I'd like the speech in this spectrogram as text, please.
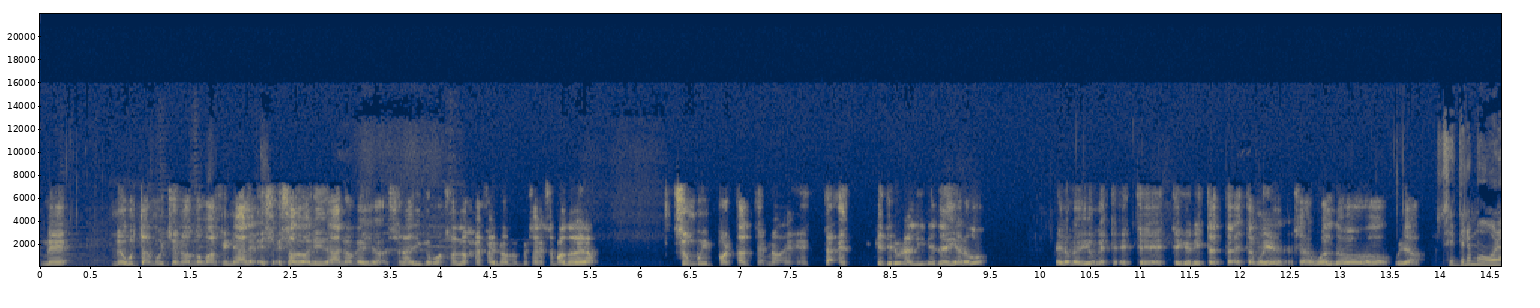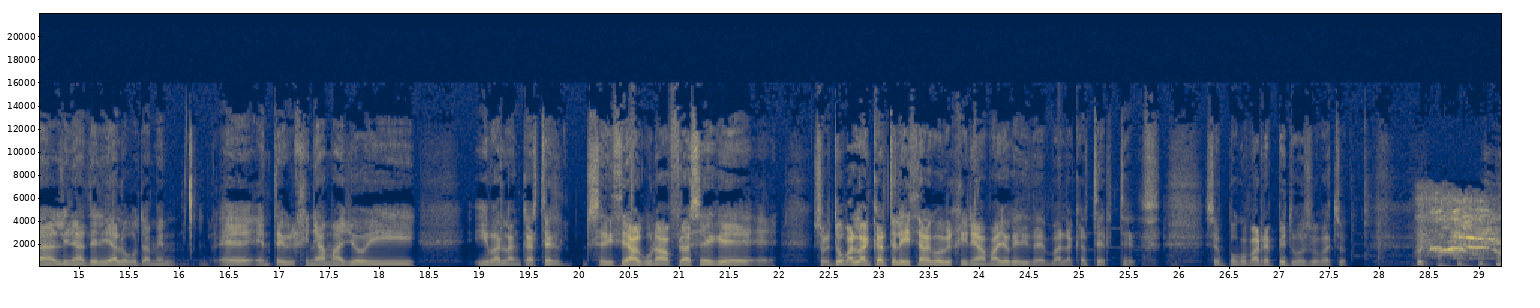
me, me gusta mucho, ¿no? Como al final, es- esa dualidad, ¿no? Que ellos son allí como son los jefes, ¿no? Pese a que son bandoleros, son muy importantes, ¿no? Que tiene una línea de diálogo, es lo que digo, que este, este, este guionista está, está muy bien. O sea, Waldo, cuidado. Sí, tenemos buenas líneas de diálogo también. Eh, entre Virginia Mayo y, y Bart Lancaster se dice alguna frase que. Sobre todo Bart Lancaster le dice algo a Virginia Mayo que dice: Bart Lancaster, te- sé un poco más respetuoso, macho.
